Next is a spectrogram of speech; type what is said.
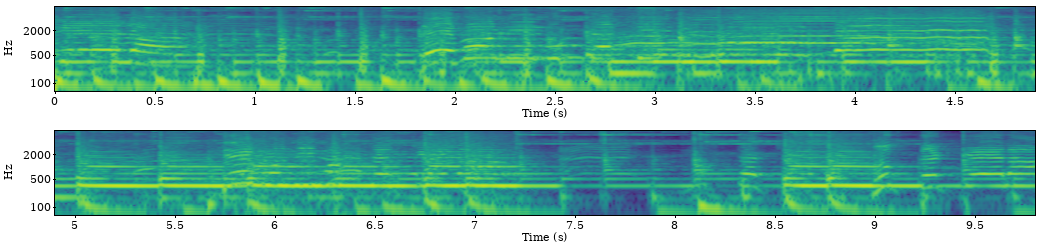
केला. देवनी मुक्त केला. देवनी मुक्त केला. मुक्त केला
